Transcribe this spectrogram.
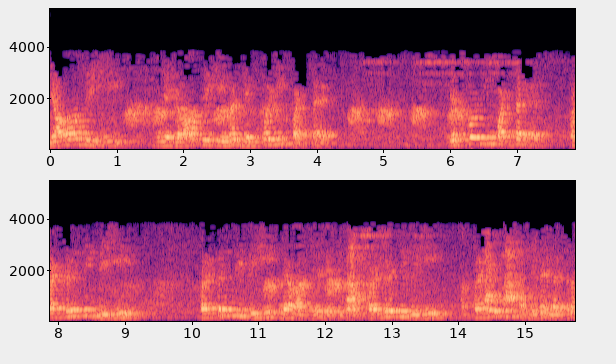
யாதிகி இந்த யாதிகினா எப்படிப்பட்ட எப்படிப்பட்ட பிரகிருதி பிகி பிரகிருதி பிகிங்கிற வார்த்தையை சேர்த்துக்கணும் பிரகிருதி பிகி பிரகிருதி அப்படின்னா இந்த இடத்துல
